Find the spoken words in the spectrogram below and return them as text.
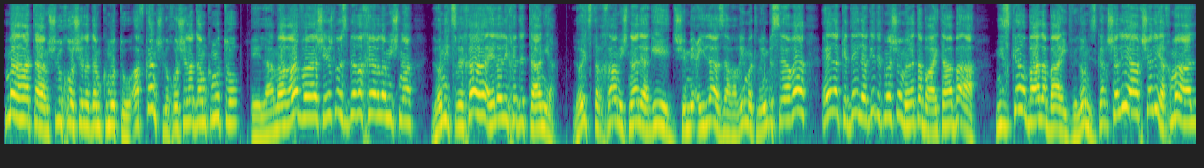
מה הטעם שלוחו של אדם כמותו? אף כאן שלוחו של אדם כמותו. אלא אמר רבא שיש לו הסבר אחר למשנה. לא נצרכה אלא לכדתניא. לא הצטרכה המשנה להגיד שמעילה זה הררים התלויים בסערה, אלא כדי להגיד את מה שאומרת הברייתא הבאה. נזכר בעל הבית ולא נזכר שליח, שליח מעל.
